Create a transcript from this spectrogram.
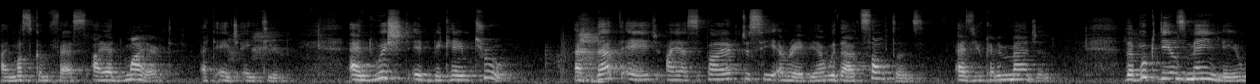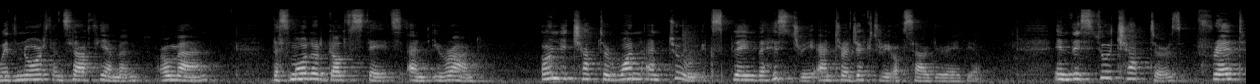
I must confess, I admired at age 18 and wished it became true. At that age, I aspired to see Arabia without sultans, as you can imagine. The book deals mainly with North and South Yemen, Oman, the smaller Gulf states, and Iran. Only chapter 1 and 2 explain the history and trajectory of Saudi Arabia. In these two chapters, Fred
